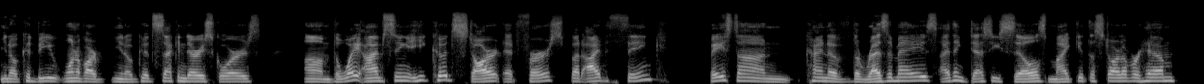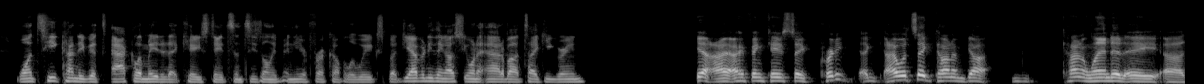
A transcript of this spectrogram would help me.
you know, could be one of our you know good secondary scorers. Um, the way I'm seeing it, he could start at first, but I'd think based on kind of the resumes, I think Desi Sills might get the start over him once he kind of gets acclimated at K State since he's only been here for a couple of weeks. But do you have anything else you want to add about Tykei Greene? Yeah, I, I think K State pretty, I would say, kind of got kind of landed a uh,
